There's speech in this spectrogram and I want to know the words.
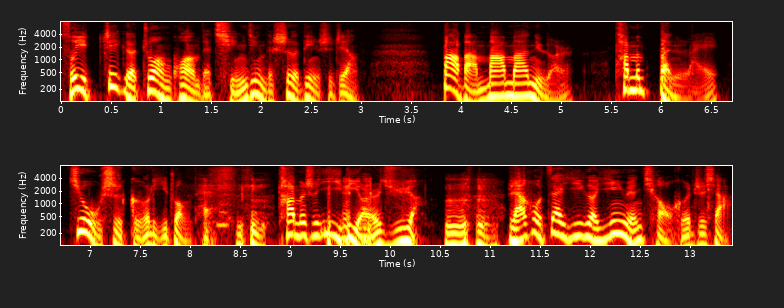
所以这个状况的情境的设定是这样的：爸爸妈妈、女儿，他们本来就是隔离状态，他们是异地而居啊。嗯，然后在一个因缘巧合之下，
